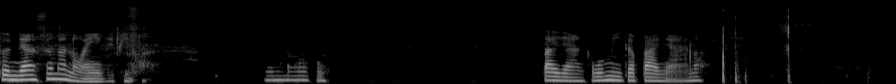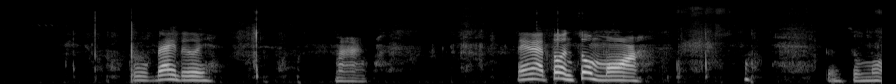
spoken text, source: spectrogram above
ต้นยางซะมาหน่อยสิพี่น้องเห็นบ่คุณปลายางก็บ่มีแต่ปลาหยาเนาะปลูกได้เลยมากนี่แหละต้นส้มมอต้นส้มมอ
